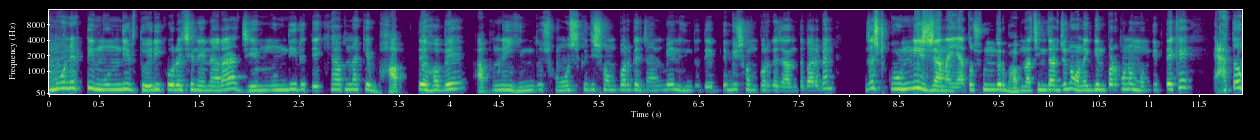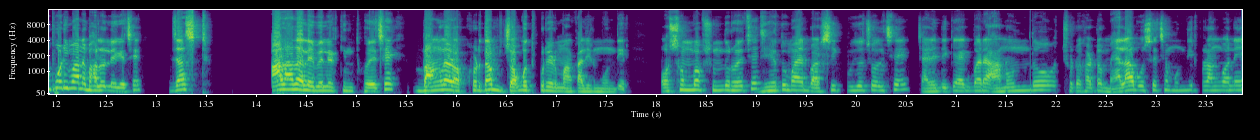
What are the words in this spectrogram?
এমন একটি মন্দির তৈরি করেছেন এনারা, যে মন্দির দেখে আপনাকে ভাবতে হবে। আপনি হিন্দু সংস্কৃতি সম্পর্কে জানবেন, হিন্দু দেবদেবী সম্পর্কে জানতে পারবেন। জাস্ট কুর্নিশ জানাই, এত সুন্দর ভাবনা চিন্তার জন্য অনেকদিন পর কোনো মন্দির দেখে এত পরিমাণে ভালো লেগেছে। জাস্ট আলাদা লেভেলের কিন্তু হয়েছে বাংলার অক্ষরধাম জগৎপুরের মা কালীর মন্দির। অসম্ভব সুন্দর হয়েছে, যেহেতু মায়ের বার্ষিক পুজো চলছে, চারিদিকে একবারে আনন্দ, ছোটখাটো মেলা বসেছে মন্দির প্রাঙ্গণে,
